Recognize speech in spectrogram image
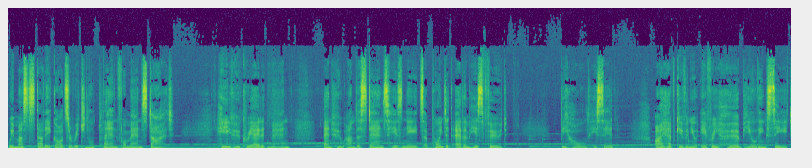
we must study God's original plan for man's diet. He who created man and who understands his needs appointed Adam his food. Behold, he said, I have given you every herb yielding seed,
